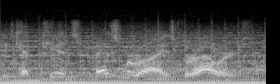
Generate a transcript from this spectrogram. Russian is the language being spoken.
It kept kids mesmerized for hours.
